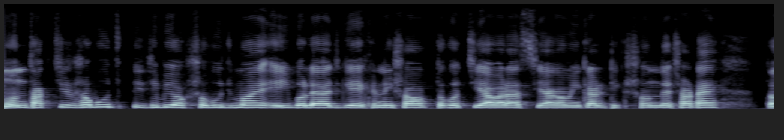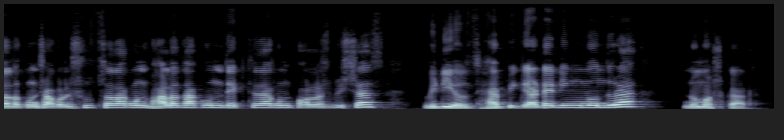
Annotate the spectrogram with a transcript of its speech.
মন থাকছিল সবুজ, পৃথিবী অক সবুজময়, এই বলে আজকে এখানেই সমাপ্ত করছি। আবার আসছি আগামীকাল ঠিক সন্ধ্যে ছটায়। ততক্ষণ সকলে সুস্থ থাকুন, ভালো থাকুন, দেখতে থাকুন পলাশ বিশ্বাস ভিডিওস। হ্যাপি গার্ডেনিং বন্ধুরা, নমস্কার।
